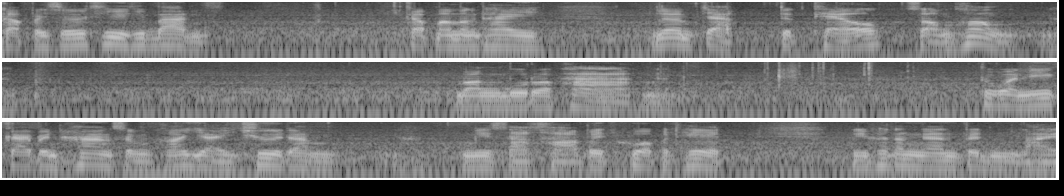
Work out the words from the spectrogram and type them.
กลับไปซื้อที่ที่บ้าน กลับมาเมืองไทย เริ่มจากตึกแถวสองห้องนะครับวังบูรพานะ ทุกวันนี้กลายเป็นห้างสินค้าใหญ่ชื่อดังมีสาขาไปทั่วประเทศ มีพนักงานเป็นหลาย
